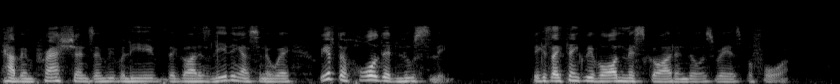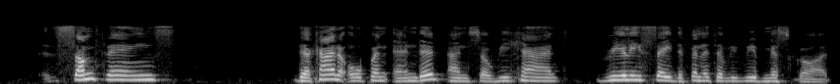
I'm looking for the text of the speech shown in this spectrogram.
have impressions and we believe that God is leading us in a way, we have to hold it loosely. Because I think we've all missed God in those ways before some things they're kind of open ended, and so we can't really say definitively we've missed God.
